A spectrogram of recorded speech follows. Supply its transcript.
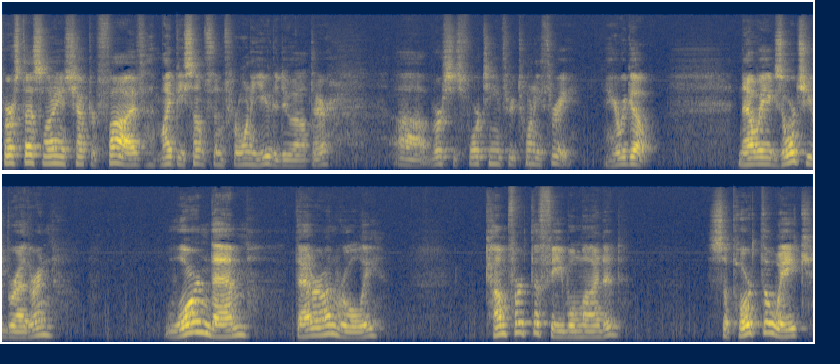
1 Thessalonians chapter 5 might be something for one of you to do out there. Uh, verses 14 through 23. Here we go. Now we exhort you, brethren, warn them that are unruly, comfort the feeble-minded, support the weak,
